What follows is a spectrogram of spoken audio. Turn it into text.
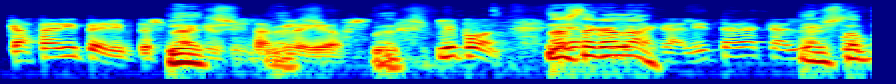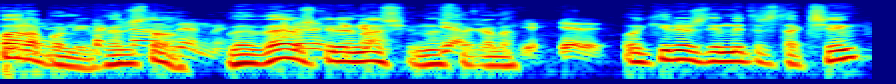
Καθαρή περίπτωση που θα Έτσι, κρυφτεί στα έτσι, playoffs. έτσι. Λοιπόν, Να είστε εύχομαι καλά. τα καλύτερα, καλή Ευχαριστώ εκπομπή. πάρα πολύ. Τα Ευχαριστώ. ξαναλέμε. Βεβαίως, κύριε Περαστικά. Νάση, να είστε Γεια καλά. σας. Χαίρετε. Ο κύριος Δημήτρης Ταξί.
